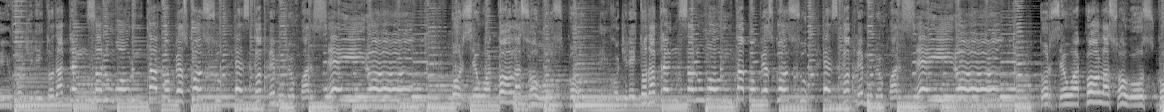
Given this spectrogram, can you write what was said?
Enrodilhei toda a trança no mouro, um tapa o pescoço. Escapemos meu parceiro Torceu a cola, só o osco Enrodilhei toda a trança no mouro, um tapa o pescoço. Escapemos meu parceiro Torceu a cola, só o osco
